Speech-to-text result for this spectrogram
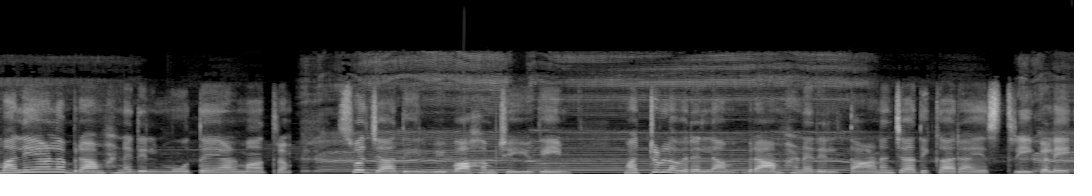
മലയാള ബ്രാഹ്മണരിൽ മൂത്തയാൾ മാത്രം സ്വജാതിയിൽ വിവാഹം ചെയ്യുകയും മറ്റുള്ളവരെല്ലാം ബ്രാഹ്മണരിൽ താണജാതിക്കാരായ സ്ത്രീകളെ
